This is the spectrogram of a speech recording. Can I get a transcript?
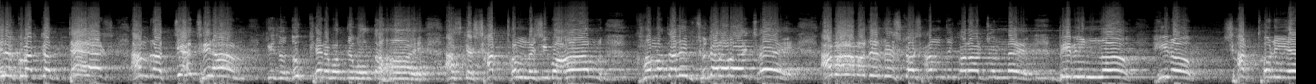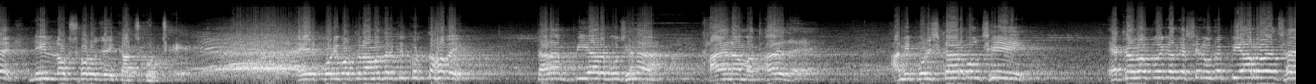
এরকম একটা দেশ আমরা চেয়েছিলাম, কিন্তু দুঃখের মধ্যে বলতে হয়, আজকে স্বার্থন্বেষী বহল ক্ষমতালিপ সুযোগ রয়েছে। আবার আমাদের দেশকে শান্তি করার জন্য বিভিন্ন হিরো স্বার্থ নিয়ে নীল সরজে কাজ করছে। এর পরিবর্তন আমাদেরকে করতে হবে। তারা বিয়ার বোঝে না, খায় না, মাথায় দেয়। আমি পরিষ্কার বলছি, একানব্বইটা দেশের মধ্যে পিয়ার রয়েছে।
